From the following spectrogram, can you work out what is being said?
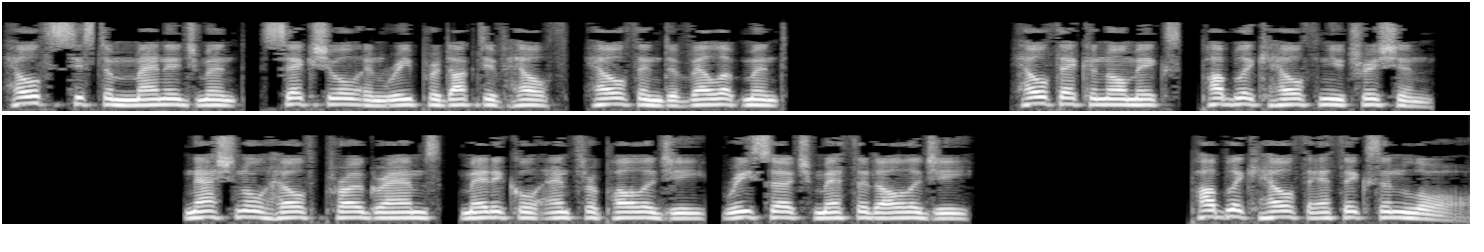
Health system management, sexual and reproductive health, health and development Health economics, public health nutrition National Health Programs, Medical Anthropology, Research Methodology Public Health Ethics and Law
